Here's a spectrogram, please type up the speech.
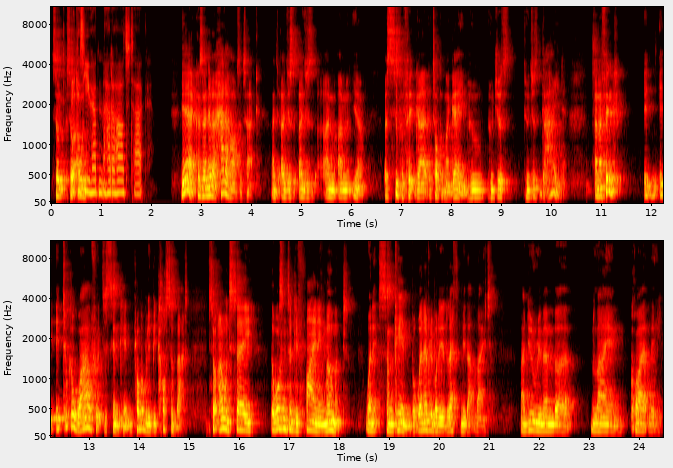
So, so because you hadn't had a heart attack. Yeah, because I never had a heart attack. I, I, just I just I'm I'm you know a super fit guy at the top of my game who who just who just died, and I think it, it, it took a while for it to sink in, probably because of that. So I would say there wasn't a defining moment when it sunk in, but when everybody had left me that night, I do remember lying quietly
